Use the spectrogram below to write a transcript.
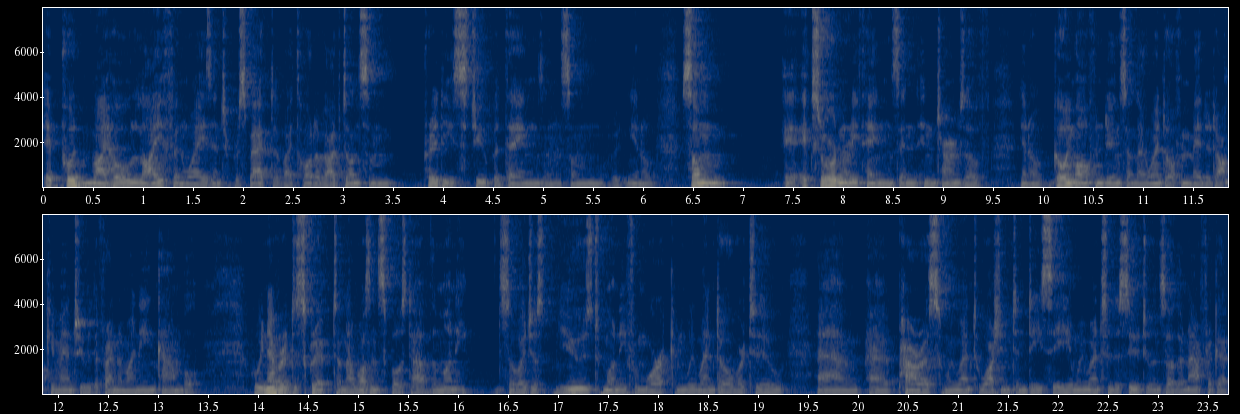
it put my whole life in ways into perspective. I thought of I've done some pretty stupid things and some you know some extraordinary things in, in terms of you know going off and doing something. I went off and made a documentary with a friend of mine, Ian Campbell. We never had a script, and I wasn't supposed to have the money. So I just used money from work, and we went over to um, uh, Paris, and we went to Washington D.C., and we went to Lesotho in southern Africa,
